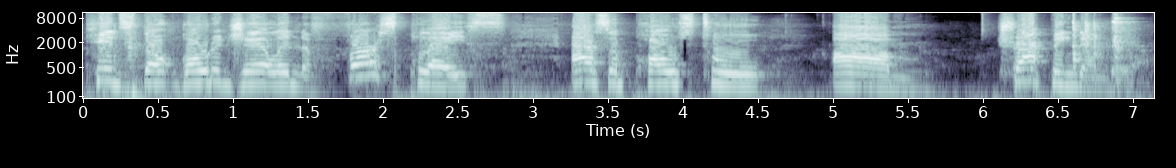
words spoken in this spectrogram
kids don't go to jail in the first place as opposed to um, trapping them there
